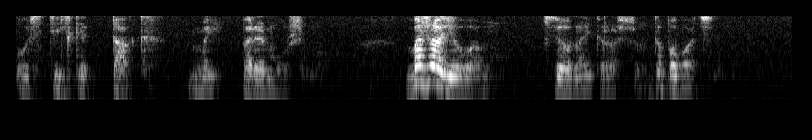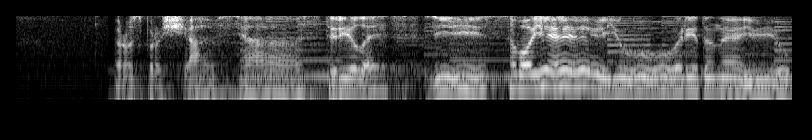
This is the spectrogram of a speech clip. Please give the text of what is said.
Ось тільки так ми переможемо. Бажаю вам всього найкращого. До побачення. Розпрощався стрілець зі своєю ріднею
